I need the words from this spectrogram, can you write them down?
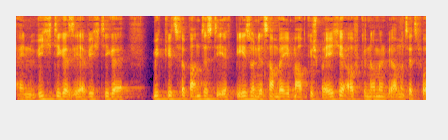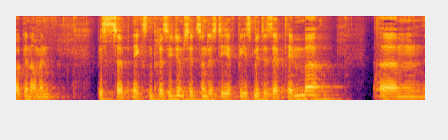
ein, wichtiger, sehr wichtiger Mitgliedsverband des DFBs. Und jetzt haben wir eben auch Gespräche aufgenommen. Wir haben uns jetzt vorgenommen, bis zur nächsten Präsidiumssitzung des DFBs Mitte September ähm,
